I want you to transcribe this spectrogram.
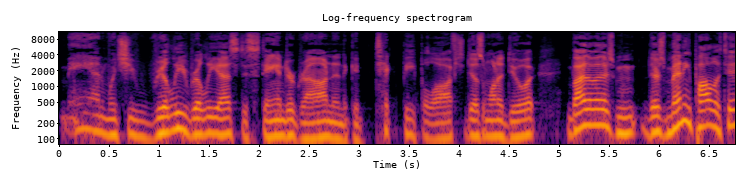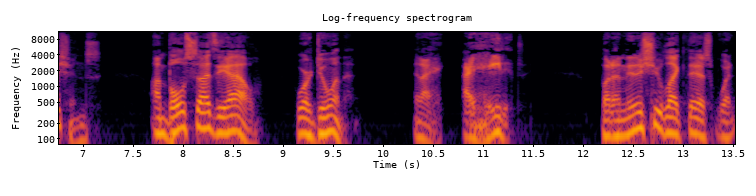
man, when she really, really has to stand her ground and it can tick people off, she doesn't want to do it. And by the way, there's there's many politicians on both sides of the aisle who are doing that, and I I hate it. But on an issue like this, when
